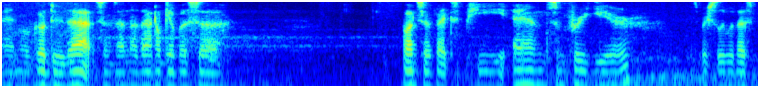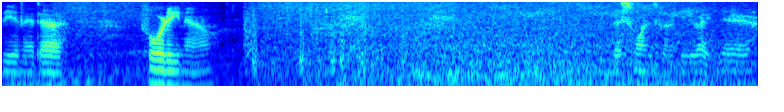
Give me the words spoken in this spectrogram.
And we'll go do that since I know that'll give us a bunch of XP and some free gear. Especially with us being at uh, 40 now. This one's going to be right there.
